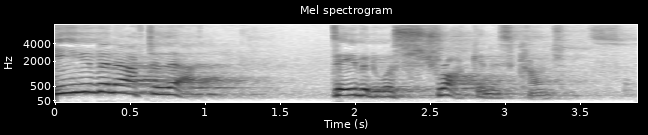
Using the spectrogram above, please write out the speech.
even after that, David was struck in his conscience.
